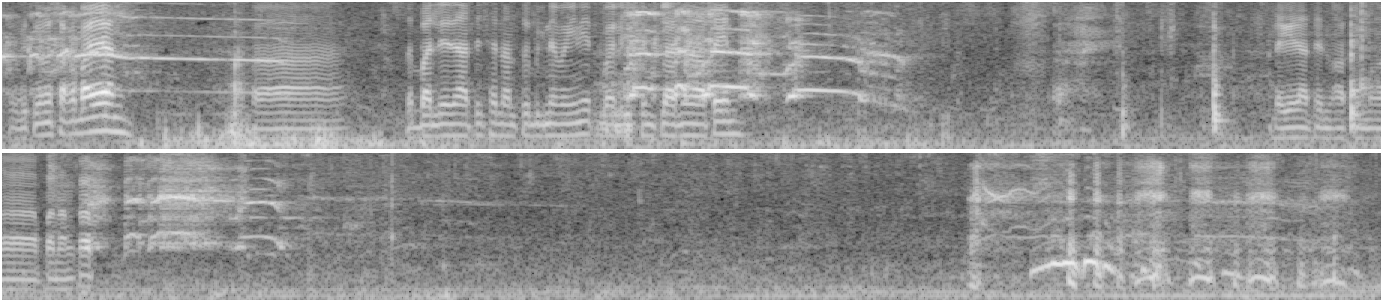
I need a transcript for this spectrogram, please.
So ito na sa kabayan. Ah, nabalyan natin siya ng tubig na mainit. Bali, timpla na natin. Lagyan natin ang ating mga panangkap.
